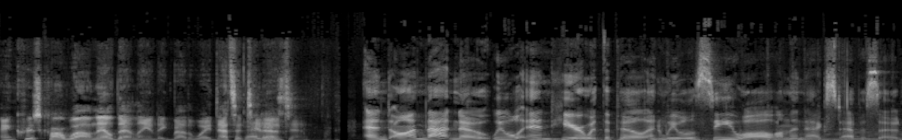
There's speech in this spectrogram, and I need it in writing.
And Chris Carwile nailed that landing, by the way. That's a That 10 out of 10. And on that note, we will end here with the pill and we will see you all on the next episode.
